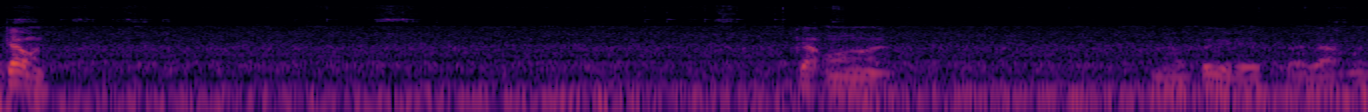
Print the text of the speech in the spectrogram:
Got one. Got one on. I don't know how big it is, but I got one.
